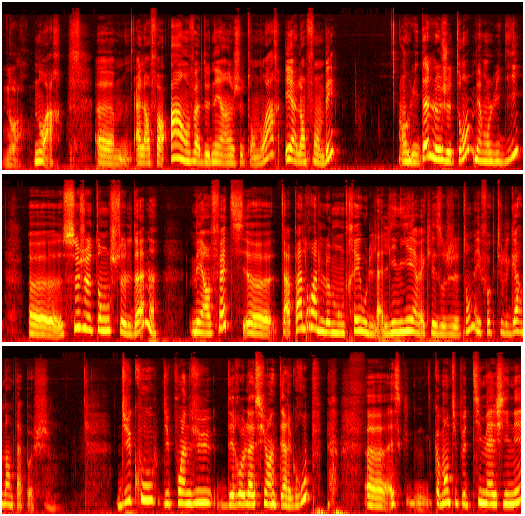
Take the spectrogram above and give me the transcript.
Noir. Noir. Euh, à l'enfant A, on va donner un jeton noir. Et à l'enfant B, on lui donne le jeton, mais on lui dit euh, ce jeton, je te le donne. Mais en fait, euh, t'as pas le droit de le montrer ou de l'aligner avec les autres jetons, mais il faut que tu le gardes dans ta poche. Mmh. Du coup, du point de vue des relations intergroupes, euh, comment tu peux t'imaginer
